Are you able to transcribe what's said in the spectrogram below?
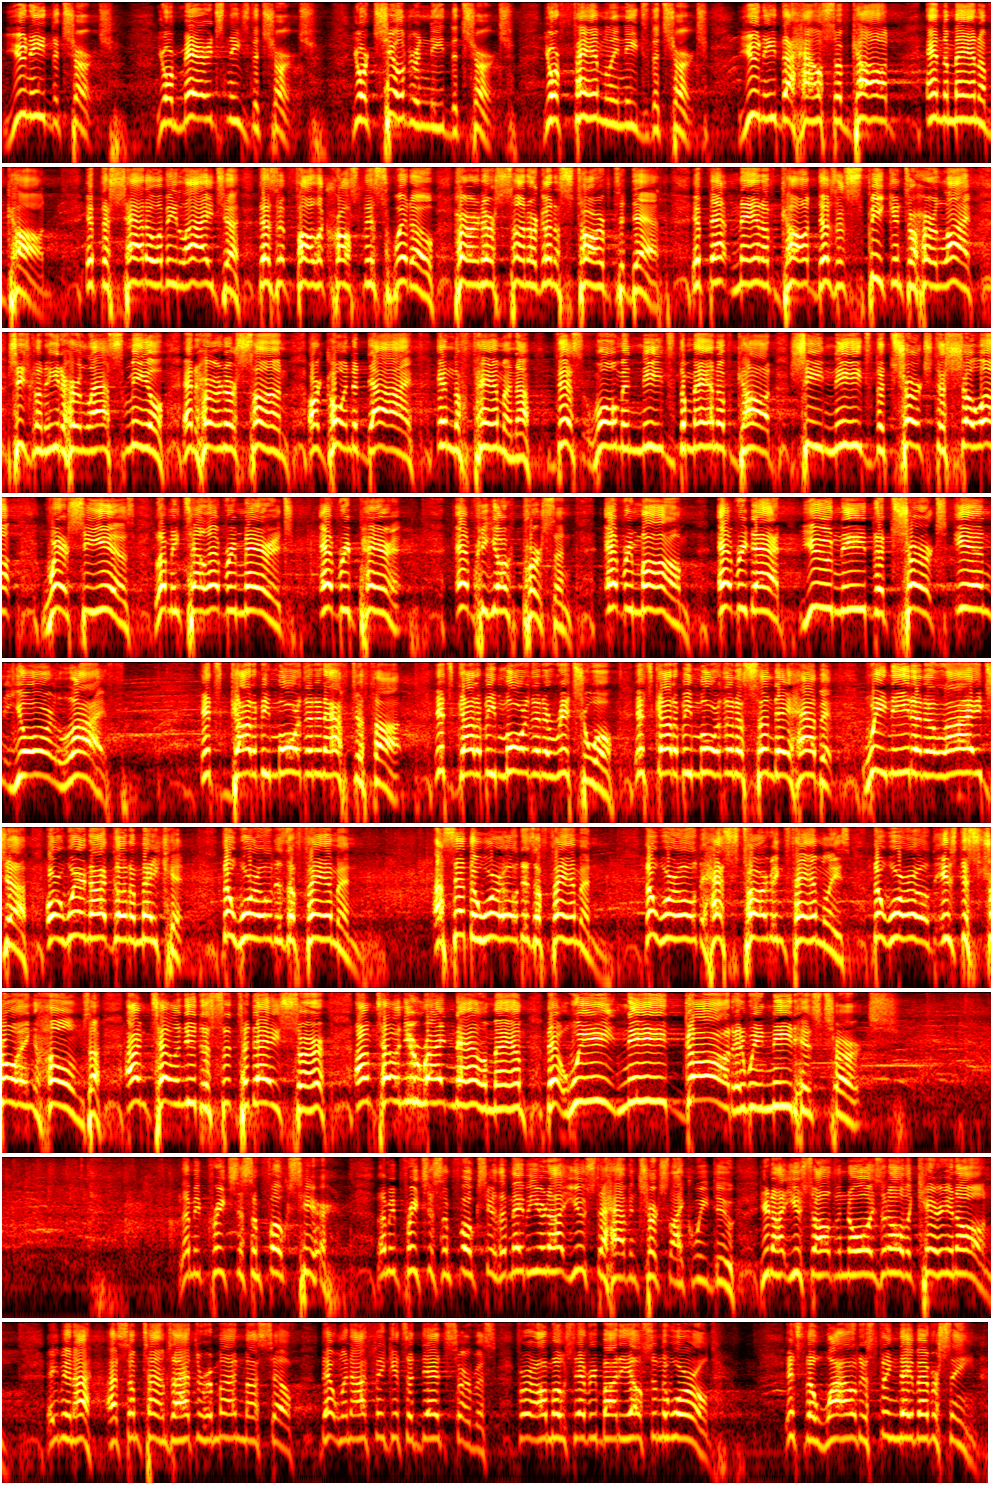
You need the church. Your marriage needs the church. Your children need the church. Your family needs the church. You need the house of God and the man of God if the shadow of Elijah doesn't fall across this widow, her and her son are going to starve to death. If that man of God doesn't speak into her life, she's going to eat her last meal, and her and her son are going to die in the famine. Uh, this woman needs the man of God. She needs the church to show up where she is. Let me tell every marriage, every parent, every young person, every mom, Every dad, you need the church in your life. It's got to be more than an afterthought. It's got to be more than a ritual. It's got to be more than a Sunday habit. We need an Elijah or we're not going to make it. The world is a famine. I said the world is a famine. The world has starving families. The world is destroying homes. I'm telling you this today, sir. I'm telling you right now, ma'am, that we need God and we need His church. Let me preach to some folks here. Let me preach to some folks here that maybe you're not used to having church like we do. You're not used to all the noise and all the carrying on. Amen. I, I sometimes I have to remind myself that when I think it's a dead service for almost everybody else in the world, it's the wildest thing they've ever seen.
